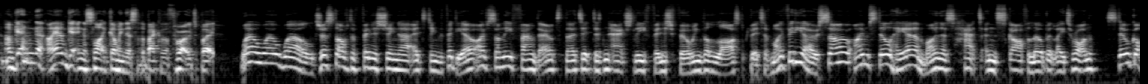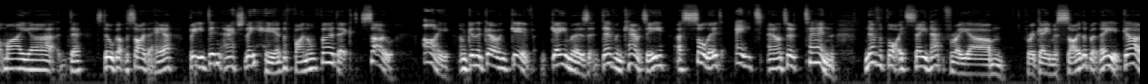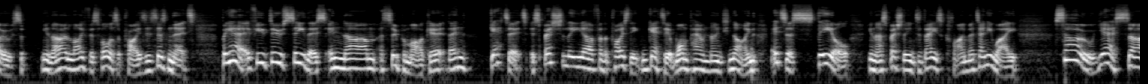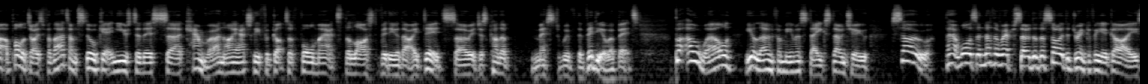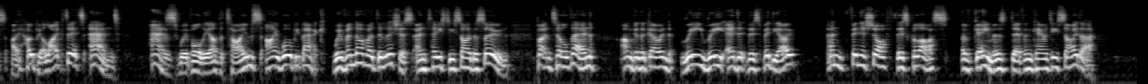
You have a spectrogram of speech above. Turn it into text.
I'm getting, I am getting a slight gumminess at the back of the throat, but well, well, well, just after finishing uh, editing the video, I've suddenly found out that it didn't actually finish filming the last bit of my video, so I'm still here, minus hat and scarf a little bit later on, still got my, uh, still got the cider here, but you didn't actually hear the final verdict, so... I am going to go and give Gaymers Devon County a solid 8 out of 10. Never thought I'd say that for a um, for a Gaymers cider, but there you go. So, you know, life is full of surprises, isn't it? But yeah, if you do see this in um, a supermarket, then get it, especially uh, for the price that you can get it, £1.99. It's a steal, you know, especially in today's climate anyway. So, yes, uh, apologise for that. I'm still getting used to this uh, camera, and I actually forgot to format the last video that I did, so it just kind of messed with the video a bit. But oh well, you learn from your mistakes, don't you? So, that was another episode of The Cider Drinker for you guys. I hope you liked it, and as with all the other times, I will be back with another delicious and tasty cider soon. But until then, I'm going to go and re-re-edit this video and finish off this glass of Gaymers Devon County cider.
